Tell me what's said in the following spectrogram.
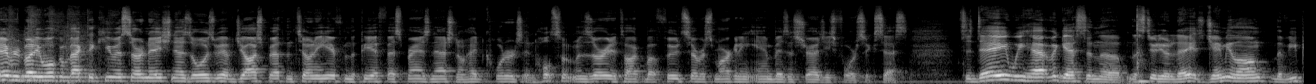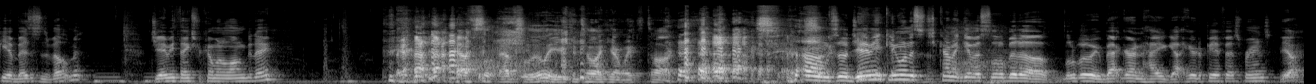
Hey everybody, welcome back to QSR Nation. As always, we have Josh, Beth, and Tony here from the PFS Brands National Headquarters in Holts Summit, Missouri to talk about food service marketing and business strategies for success. Today we have a guest in the, the studio today. It's Jamie Long, the VP of Business Development. Jamie, thanks for coming along today. Absolutely, you can tell I can't wait to talk. Um, so Jamie, can you want to kind of give us a little bit of a little bit of your background and how you got here to PFS Brands? Yeah,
